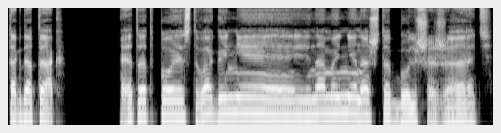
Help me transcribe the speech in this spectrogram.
тогда так. Этот поезд в огне, и нам не на что больше жать.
